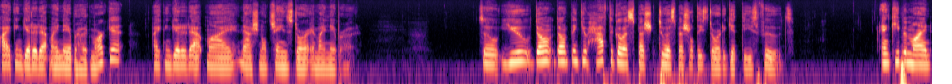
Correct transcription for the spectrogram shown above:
I can get it at my neighborhood market. I can get it at my national chain store in my neighborhood. So you don't don't think you have to go a special, to a specialty store to get these foods. And keep in mind,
